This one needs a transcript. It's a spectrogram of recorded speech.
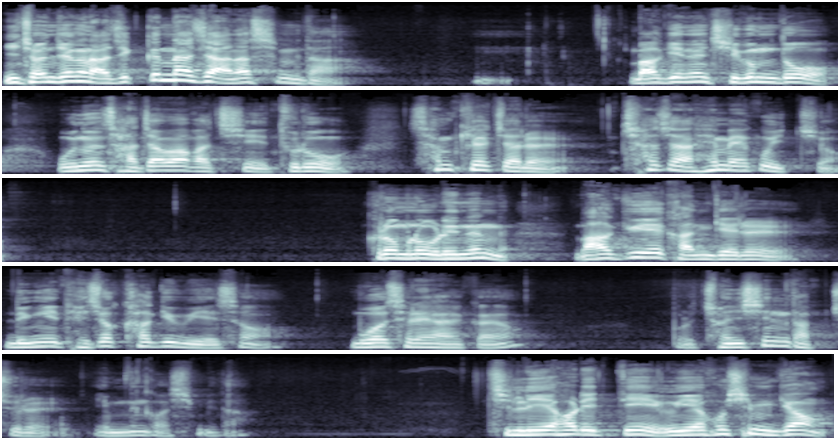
이 전쟁은 아직 끝나지 않았습니다. 마귀는 지금도 오는 사자와 같이 두루 삼킬 자를 찾아 헤매고 있죠. 그러므로 우리는 마귀의 관계를 능히 대적하기 위해서 무엇을 해야 할까요? 전신갑주를 입는 것입니다. 진리의 허리띠, 의의 호심경,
